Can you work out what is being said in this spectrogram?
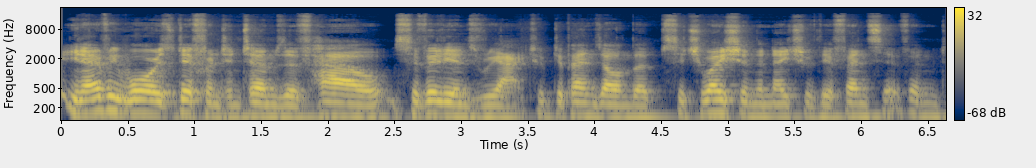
you know every war is different in terms of how civilians react it depends on the situation the nature of the offensive and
